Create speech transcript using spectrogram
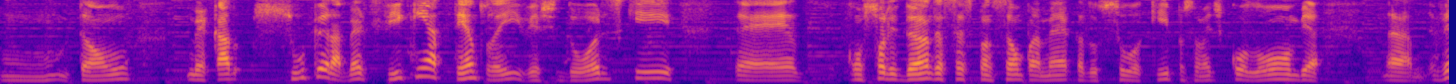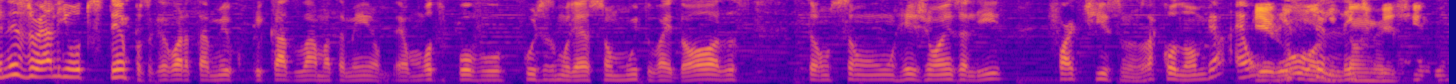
Hum, então, mercado super aberto. Fiquem atentos aí, investidores, que é, consolidando essa expansão para a América do Sul aqui, principalmente Colômbia, é, Venezuela em outros tempos, que agora está meio complicado lá, mas também é um outro povo cujas mulheres são muito vaidosas. Então são regiões ali fortíssimas. A Colômbia é um Peru, excelente.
